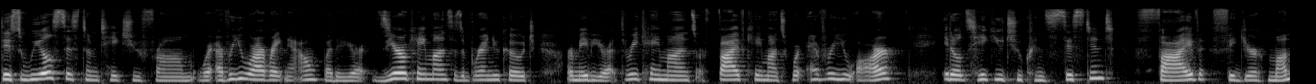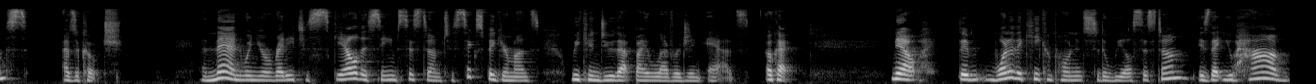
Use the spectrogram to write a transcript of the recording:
This wheel system takes you from wherever you are right now, whether you're at 0K months as a brand new coach, or maybe you're at 3K months or 5K months, wherever you are, it'll take you to consistent five figure months as a coach. And then when you're ready to scale the same system to six figure months, we can do that by leveraging ads. Okay. Now, the one of the key components to the wheel system is that you have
